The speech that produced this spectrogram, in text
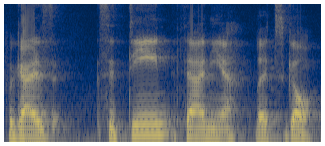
فجايز 60 ثانية let's go.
